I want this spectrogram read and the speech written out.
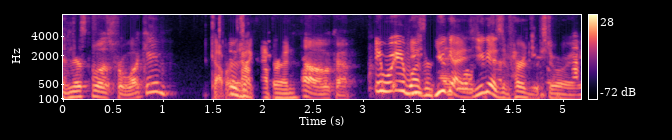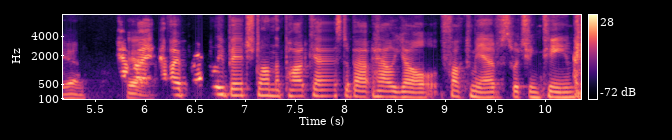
And this was for what game? Copper? It was like Copperhead. Oh, okay. It, it wasn't. you guys, you guys have heard the story, yeah. Have, Yeah. I, have I properly bitched on the podcast about how y'all fucked me out of switching teams?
